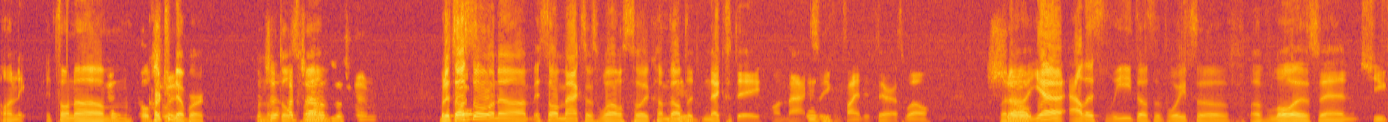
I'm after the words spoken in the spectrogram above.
on it's on um Adult Cartoon Swim. Network. On It's, a, Adult on Swim. Swim. But it's also on um it's on Max as well, so it comes out Mhm. the next day on Max, so you Mhm. can find it there as well. But So uh, yeah, Alice Lee does the voice of of Lois, and she,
